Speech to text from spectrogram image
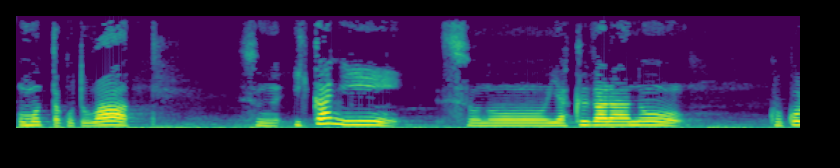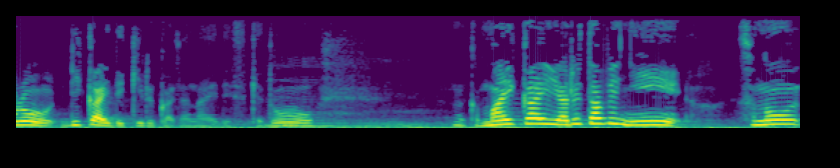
思ったことは、そのいかにその役柄の心を理解できるかじゃないですけど、なんか毎回やるたびにその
